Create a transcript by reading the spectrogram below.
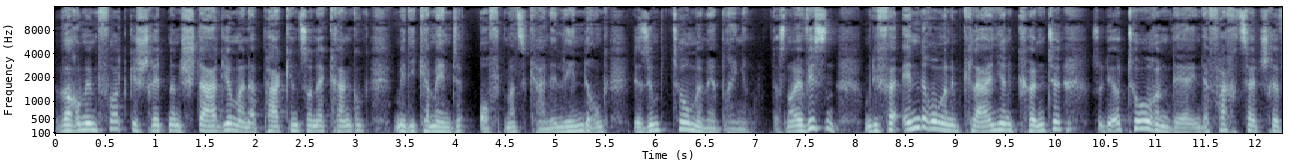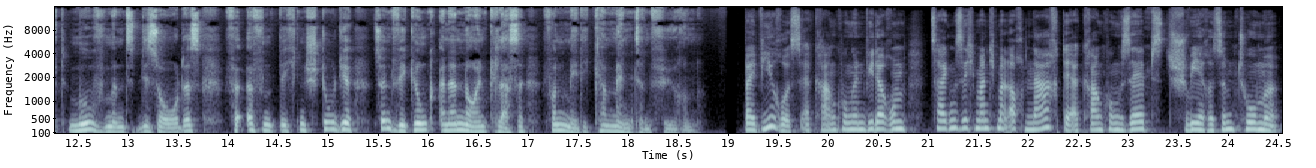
warum im fortgeschrittenen Stadium einer Parkinson-Erkrankung Medikamente oftmals keine Linderung der Symptome mehr bringen. Das neue Wissen um die Veränderungen im Kleinhirn könnte, so die Autoren der in der Fachzeitschrift Movement Disorders veröffentlichten Studie, zur Entwicklung einer neuen Klasse von Medikamenten führen. Bei Viruserkrankungen wiederum zeigen sich manchmal auch nach der Erkrankung selbst schwere Symptome.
